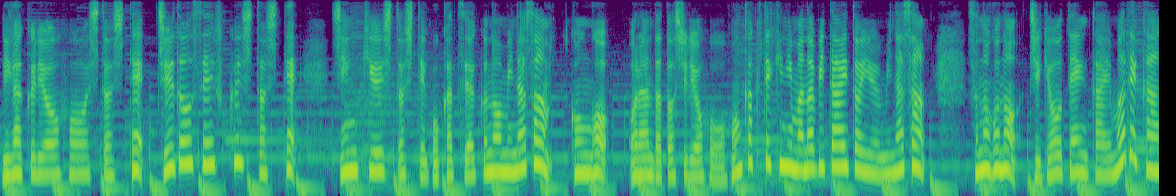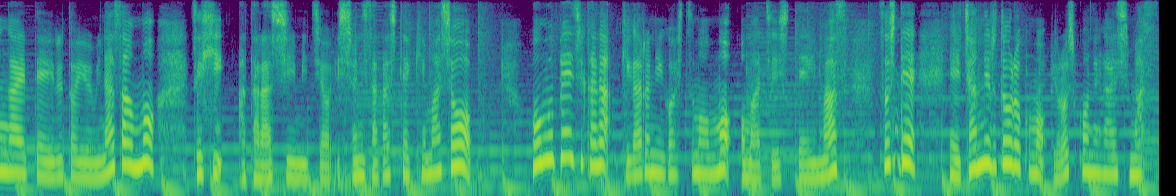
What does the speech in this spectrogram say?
理学療法士として柔道整復師として鍼灸師としてご活躍の皆さん今後オランダ都市療法を本格的に学びたいという皆さんその後の事業展開まで考えているという皆さんもぜひ新しい道を一緒に探していきましょうホームページから気軽にご質問もお待ちしています。そして、えー、チャンネル登録もよろしくお願いします。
